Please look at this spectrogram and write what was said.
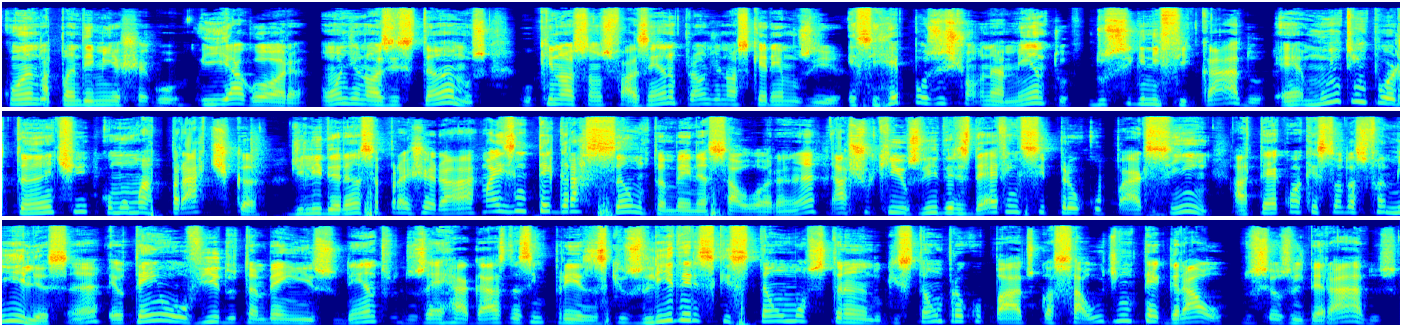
quando a pandemia chegou. E agora, onde nós estamos, o que nós estamos fazendo, para onde nós queremos ir. Esse reposicionamento do significado é muito importante como uma prática de liderança para gerar mais integração também nessa hora. Né? Acho que os líderes devem se preocupar, sim, até com a questão das famílias. Né? Eu tenho ouvido também isso dentro dos RHs das empresas, que os líderes que estão mostrando, que estão preocupados com a saúde integral dos seus liderados,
